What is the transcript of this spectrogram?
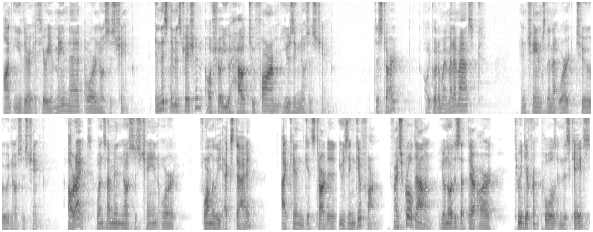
on either Ethereum mainnet or Gnosis chain. In this demonstration, I'll show you how to farm using Gnosis Chain. To start, I'll go to my MetaMask and change the network to Gnosis Chain. All right, once I'm in Gnosis Chain or formerly XDAI, I can get started using GiveFarm. If I scroll down, you'll notice that there are three different pools in this case.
